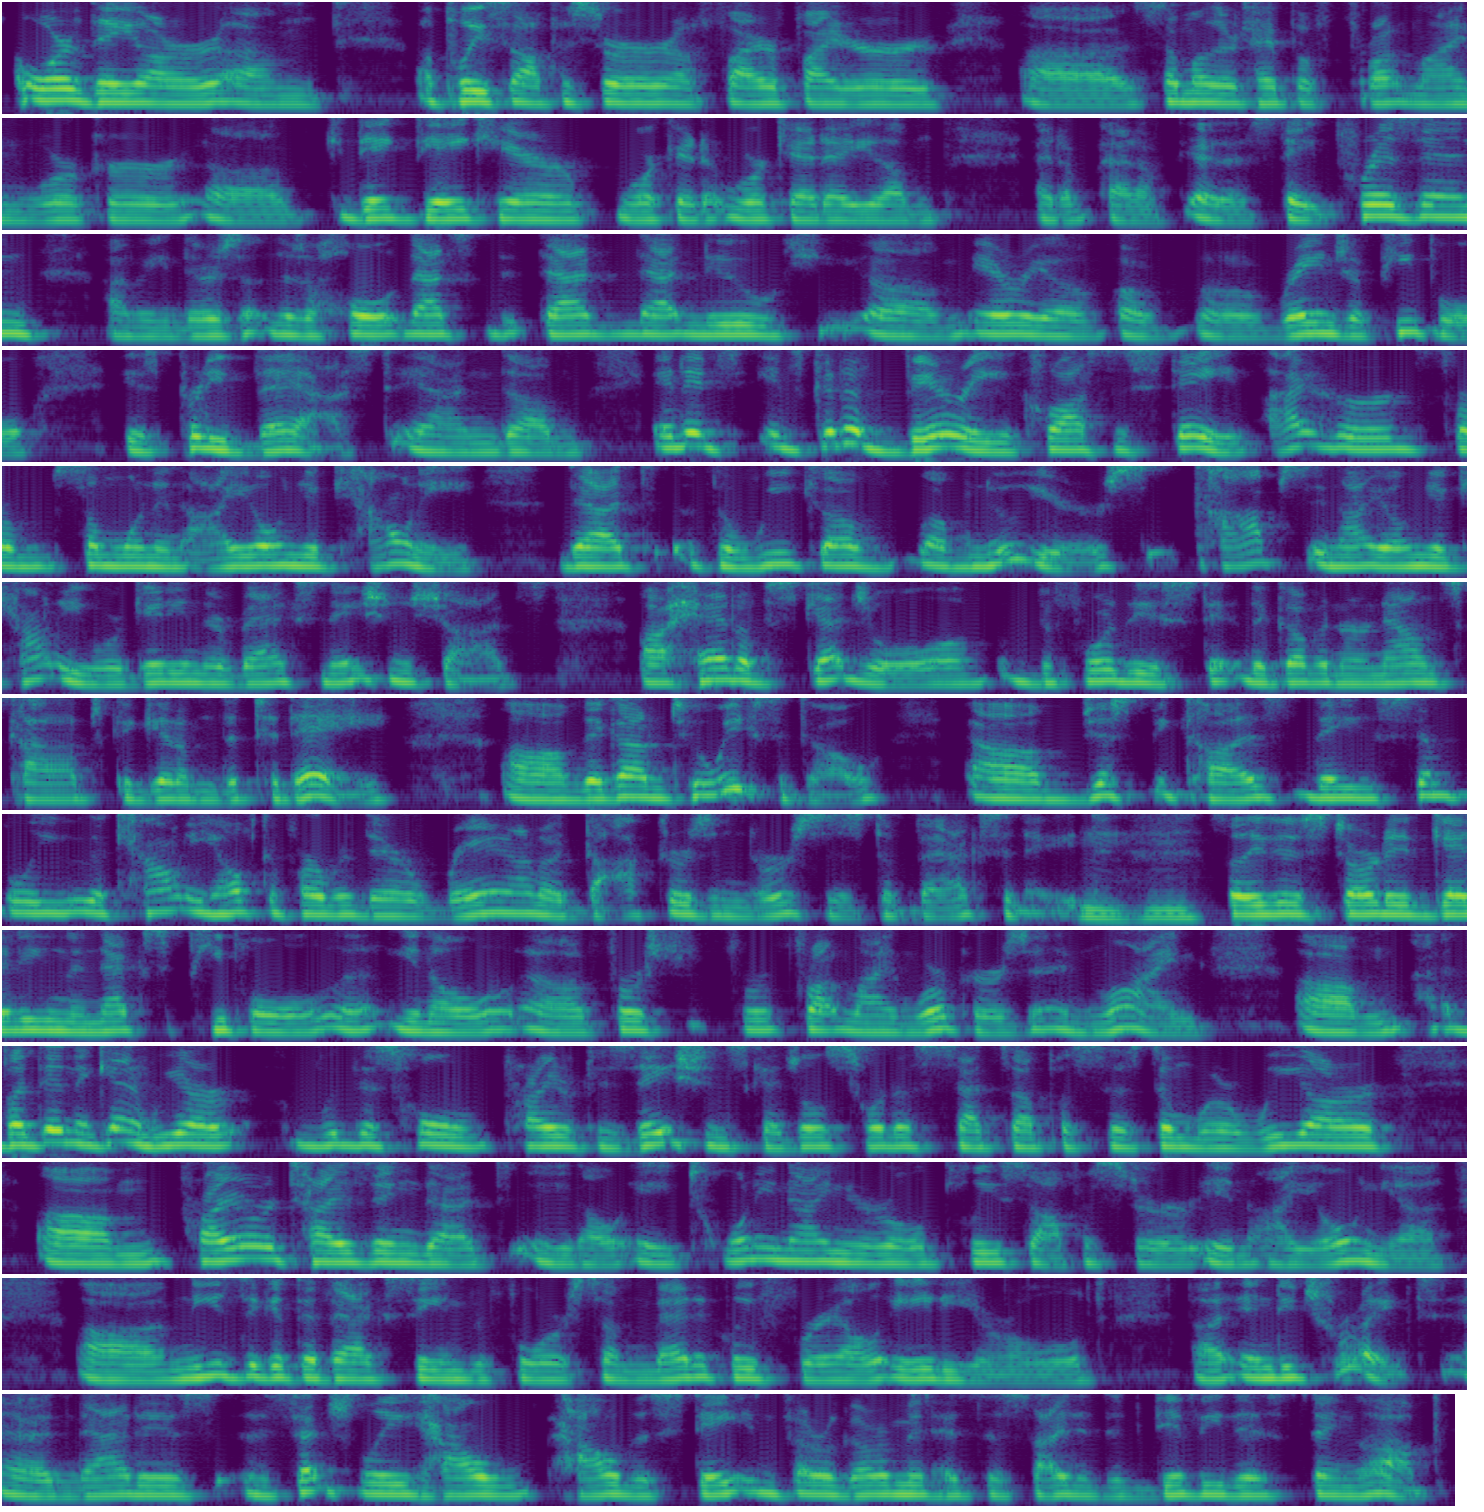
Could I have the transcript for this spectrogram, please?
or they are um, a police officer, a firefighter, uh, some other type of frontline worker, uh, day daycare, work at work at a, um, at a, at a at a state prison. I mean, there's a, there's a whole that's that that new um, area of, of uh, range of people is pretty vast, and um, and it's it's going to vary across the state. I heard from someone in Ionia County that the week of of New Year's, cops in Ionia County were getting their vaccination shots ahead of schedule before the the governor announced cops could get them the, today. Um, they got them two weeks ago, uh, just because they simply the county health department there ran out of doctors and nurses to vaccinate. Mm-hmm. So they just started getting the next people, uh, you know, uh, first for frontline workers in line. Um, but then again, we are with this whole prioritization schedule sort of sets up a system where we are um, prioritizing that you know a 29 year old police officer in Ionia uh, needs to get the vaccine before some medically frail 80 year old uh, in Detroit, and that is essentially how how the state and federal government has decided to divvy this thing up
